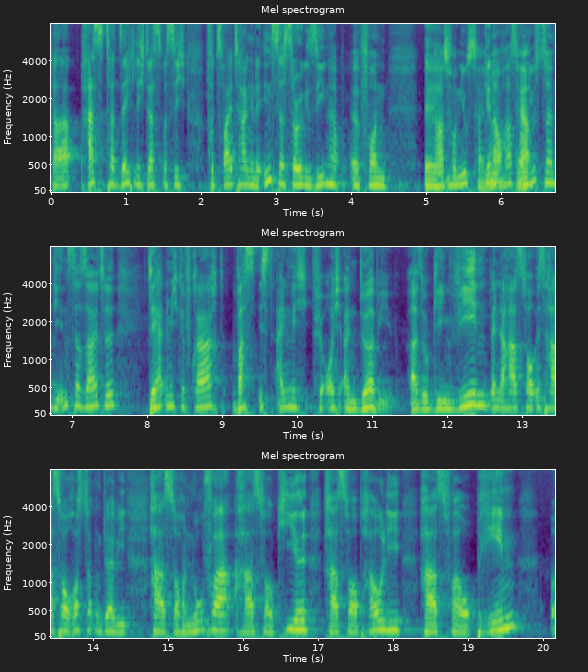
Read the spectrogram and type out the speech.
da passt tatsächlich das, was ich vor zwei Tagen in der Insta-Story gesehen habe äh, von äh, HSV Newstime, Genau, ne? HSV Ja. Newstime, die Insta-Seite. Der hat nämlich gefragt, was ist eigentlich für euch ein Derby? Also gegen wen, wenn der HSV ist, HSV Rostock ein Derby, HSV Hannover, HSV Kiel, HSV Pauli, HSV Bremen, äh,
